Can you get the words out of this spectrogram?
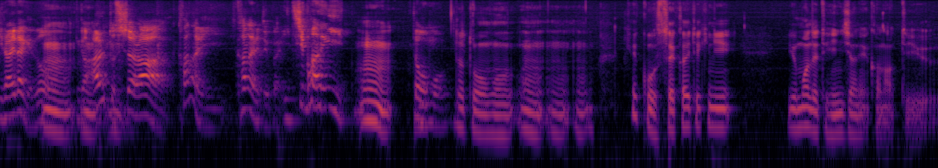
嫌いだけどうんがあるとしたらかなりかなりというか一番いいうんと思う。だと思う。うんうんうん。結構世界的に読まれていいんじゃねえかなっていう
